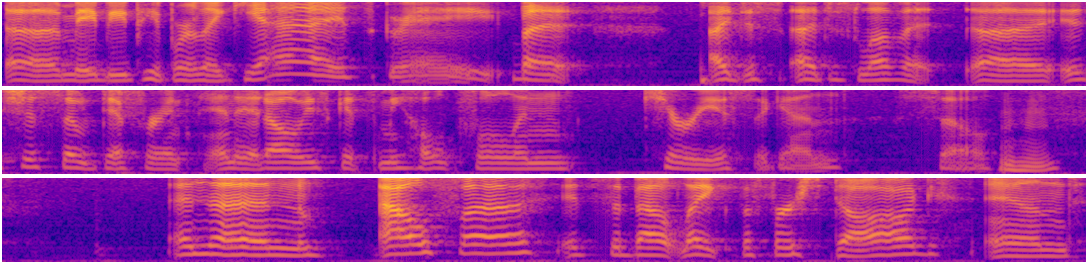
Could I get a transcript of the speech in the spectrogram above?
uh, maybe people are like, yeah, it's great, but I just I just love it. Uh, it's just so different, and it always gets me hopeful and curious again. So, Mhm. and then Alpha, it's about like the first dog, and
